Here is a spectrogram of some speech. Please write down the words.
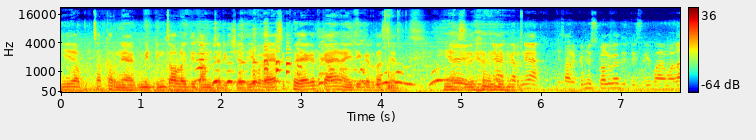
हे आमचा करण्या मीटिंग चालू आहे तिथं आमच्या रिक्षात. हे बघा असे खळ्यागत काय नाही ते करत असतात. हे असं. करण्या सारखं मिस कॉल का देते श्री बाळ मला.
